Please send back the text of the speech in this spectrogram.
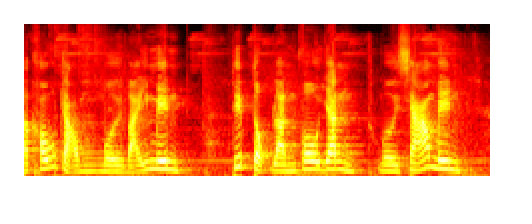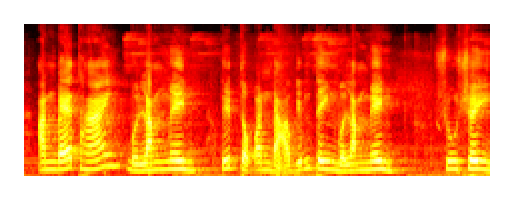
uh, khấu trọng 17 min. Tiếp tục là anh vô danh 16 min. Anh bé thái 15 min. Tiếp tục anh đạo kiếm tiên 15 min. Sushi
